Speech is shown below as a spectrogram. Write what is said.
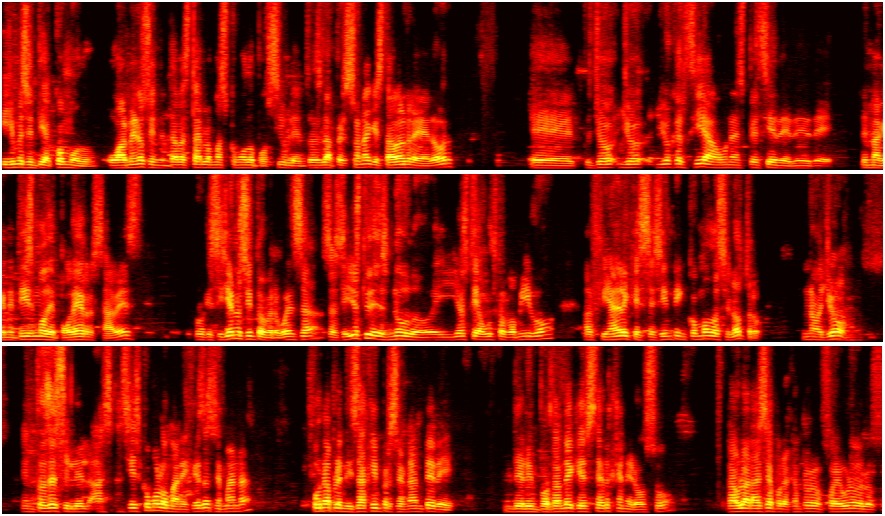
y yo me sentía cómodo, o al menos intentaba estar lo más cómodo posible. Entonces la persona que estaba alrededor, eh, pues yo, yo, yo ejercía una especie de, de, de magnetismo de poder, ¿sabes? Porque si yo no siento vergüenza, o sea, si yo estoy desnudo y yo estoy a gusto conmigo, al final el que se siente incómodo es el otro no yo. Entonces, si así es como lo manejé esa semana. Fue un aprendizaje impresionante de, de lo importante que es ser generoso. Raúl Aracia, por ejemplo, fue uno de los,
